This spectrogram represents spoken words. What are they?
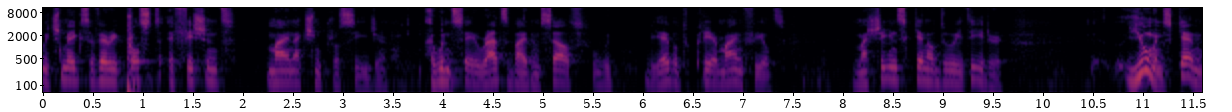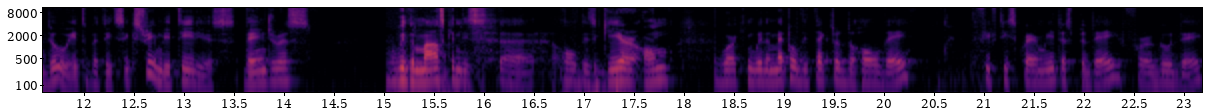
which makes a very cost efficient mine action procedure. I wouldn't say rats by themselves would be able to clear minefields. Machines cannot do it either. Humans can do it, but it's extremely tedious, dangerous. With the mask and this, uh, all this gear on, working with a metal detector the whole day, 50 square meters per day for a good day.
